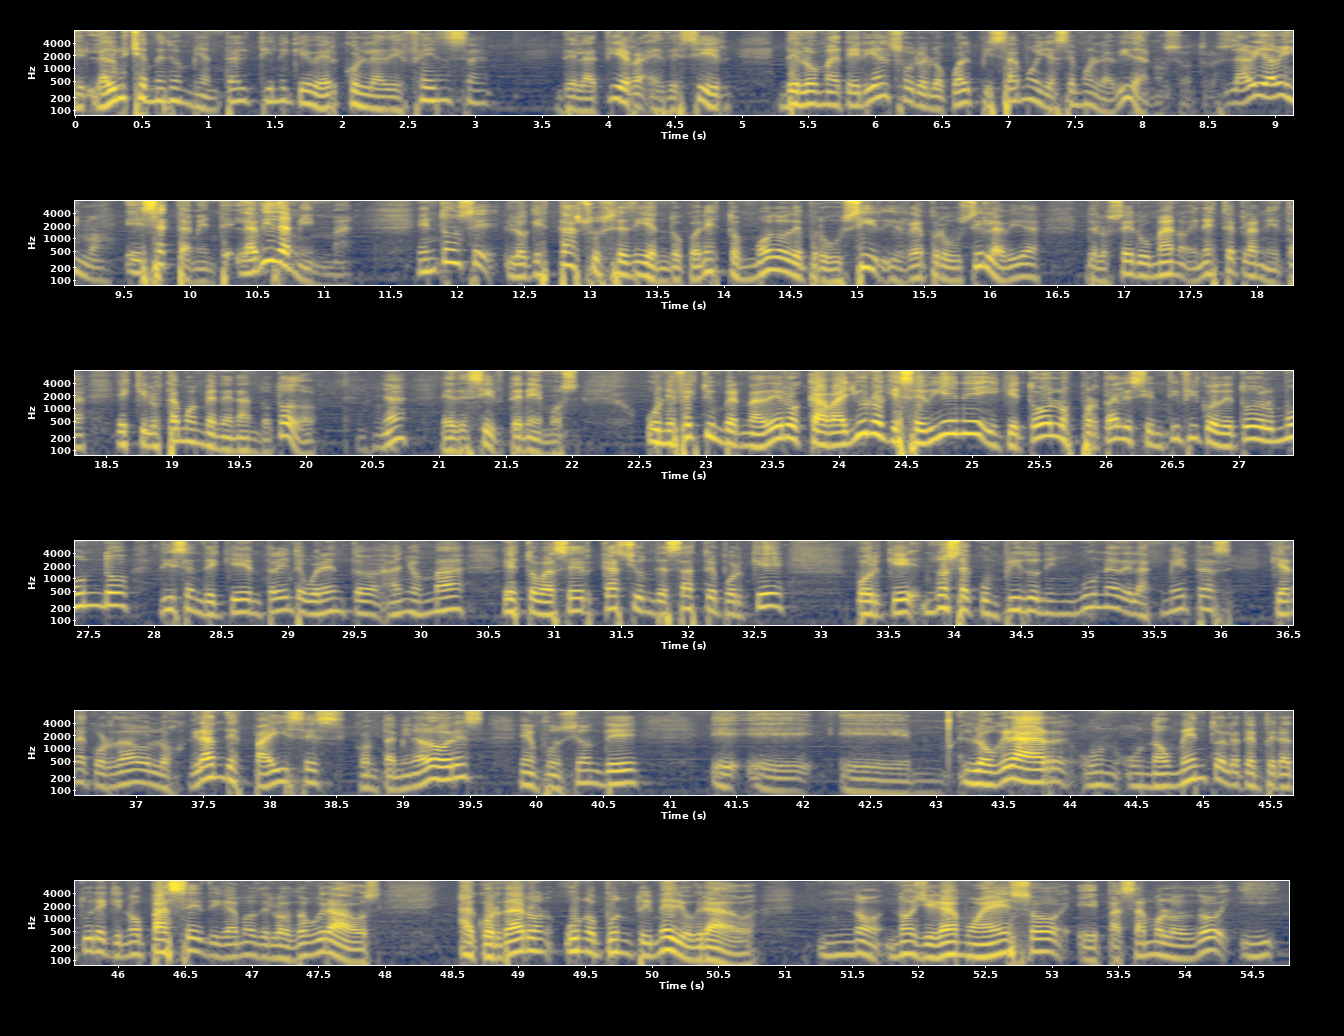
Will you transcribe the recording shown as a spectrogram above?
Eh, la lucha medioambiental tiene que ver con la defensa de la tierra, es decir, de lo material sobre lo cual pisamos y hacemos la vida nosotros. La vida misma. Exactamente, la vida misma. Entonces, lo que está sucediendo con estos modos de producir y reproducir la vida de los seres humanos en este planeta es que lo estamos envenenando todo. ¿ya? Es decir, tenemos un efecto invernadero caballuno que se viene y que todos los portales científicos de todo el mundo dicen de que en 30, 40 años más esto va a ser casi un desastre. ¿Por qué? porque no se ha cumplido ninguna de las metas que han acordado los grandes países contaminadores en función de eh, eh, eh, lograr un, aumento de la temperatura que no pase, digamos, de los 2 grados. Acordaron uno punto y medio grados. No, no llegamos a eso, pasamos los dos y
